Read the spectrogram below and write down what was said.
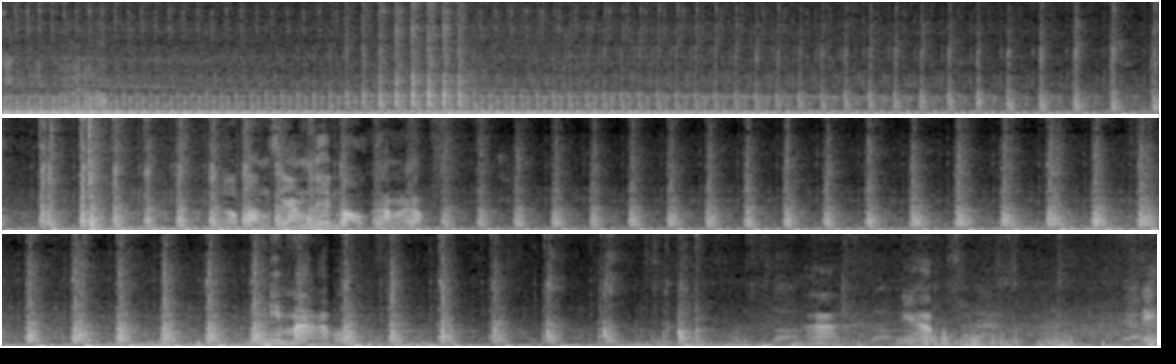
อีกติดมือนะครับ เดี๋ยวฟังเสียงเดินเบาเครื่องนะครับนิ่มมากครับผมอ่านี่ครับเร่ง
